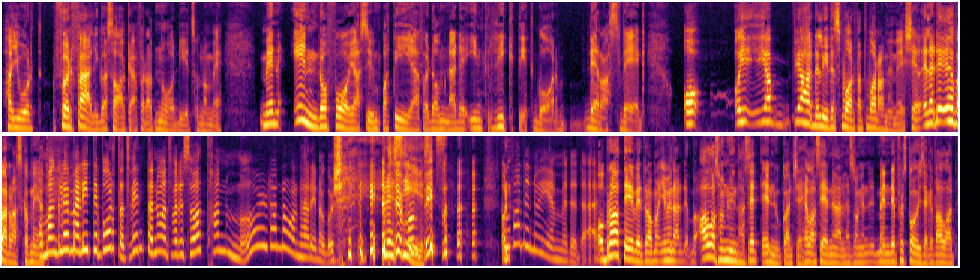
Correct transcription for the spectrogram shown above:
har gjort förfärliga saker för att nå dit som de är. Men ändå får jag sympatier för dem när det inte riktigt går deras väg. Och, och jag, jag hade lite svårt att vara med mig själv. Eller det överraskar mig. Och Att, man glömmer lite bort att vänta nu, att var det så att han mördade någon här i något skede? Precis. Så- Hur var det nu igen med det där? och bra tv-drama, jag menar alla som nu inte har sett ännu kanske hela serien den här säsongen, men det förstår ju säkert alla att,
